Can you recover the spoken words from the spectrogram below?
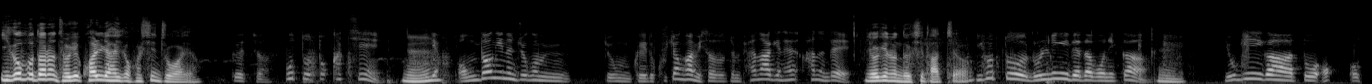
이거보다는 저게 관리하기가 훨씬 좋아요. 그렇죠. 그것도 똑같이 예. 이게 엉덩이는 조금 좀 그래도 쿠션감이 있어서 좀 편하긴 해- 하는데 여기는 넋이 닿죠. 이것도 롤링이 되다 보니까 예. 여기가 또, 어, 어,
